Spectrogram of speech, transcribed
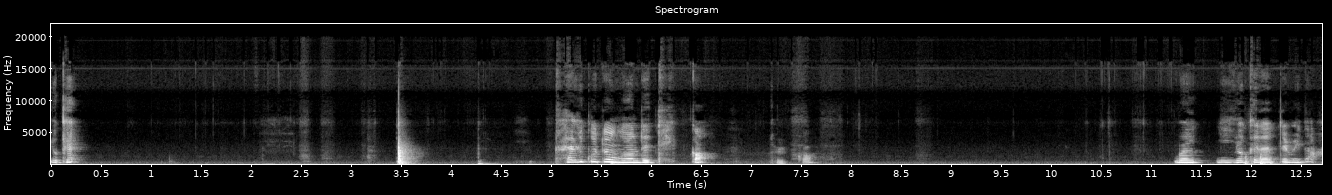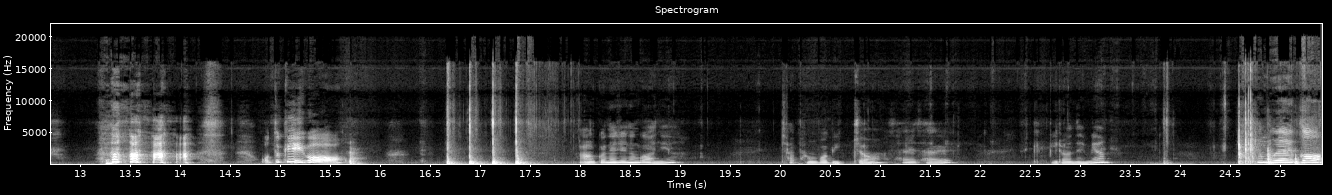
이렇게? 헬고도 그런데 될까? 될까? 뭐, 이렇게 됐습니다. 어떻게 이거? 안 꺼내지는 거 아니야? 자, 방법이 있죠. 살살 이렇게 밀어내면 뭐야, 이거?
